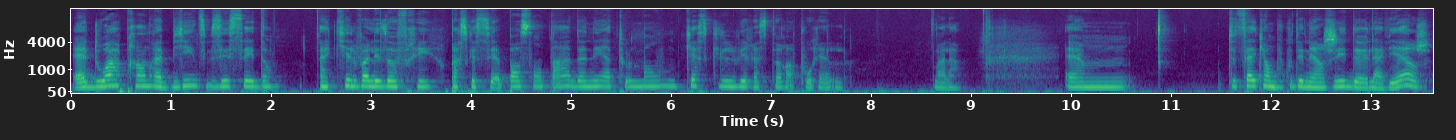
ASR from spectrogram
Elle doit apprendre à bien diviser ses dons, à qui elle va les offrir, parce que si elle passe son temps à donner à tout le monde, qu'est-ce qu'il lui restera pour elle? Voilà. Euh, toutes celles qui ont beaucoup d'énergie de la Vierge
